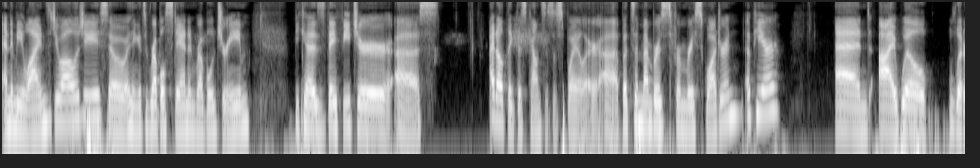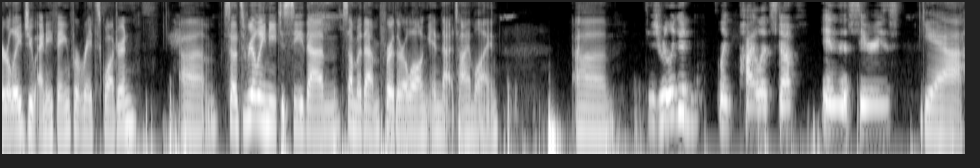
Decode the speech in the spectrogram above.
Enemy Lines duology. So I think it's Rebel Stand and Rebel Dream because they feature. Uh, I don't think this counts as a spoiler, uh, but some members from Wraith Squadron appear, and I will literally do anything for Wraith Squadron. Um, so it's really neat to see them, some of them, further along in that timeline. Um, There's really good like pilot stuff in this series. yeah,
